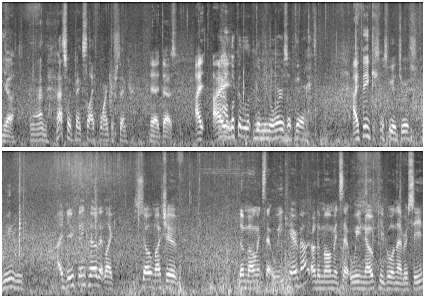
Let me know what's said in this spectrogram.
yeah and that's what makes life more interesting. yeah it does i i wow, look at the menorahs up there. I think it's Supposed to be a Jewish community. i do think though that like so much of the moments that we care about are the moments that we know people will never see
